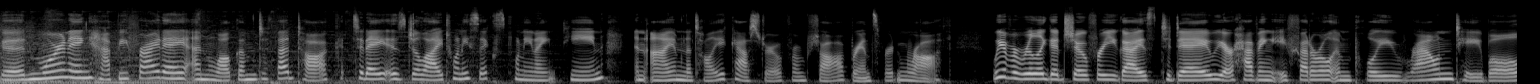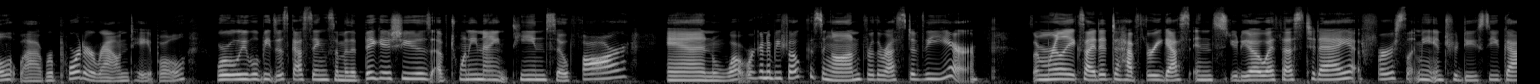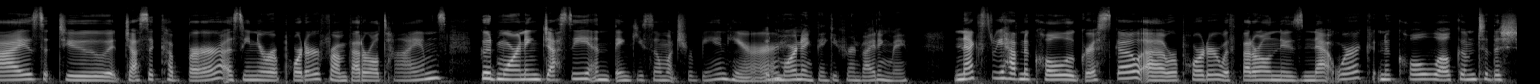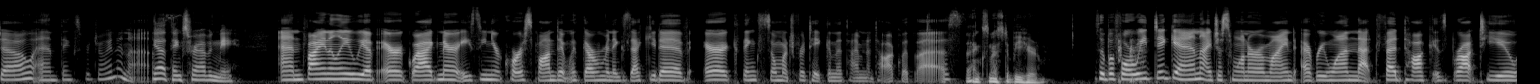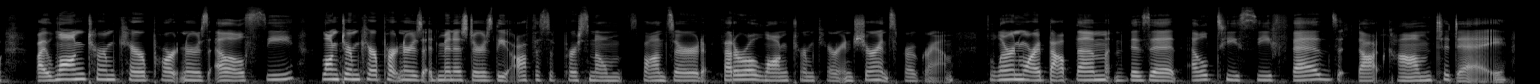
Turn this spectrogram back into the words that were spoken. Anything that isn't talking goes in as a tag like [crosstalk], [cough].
Good morning, happy Friday, and welcome to Fed Talk. Today is July 26, 2019, and I am Natalia Castro from Shaw, Bransford, and Roth. We have a really good show for you guys today. We are having a federal employee roundtable, uh, reporter roundtable, where we will be discussing some of the big issues of 2019 so far and what we're going to be focusing on for the rest of the year. So I'm really excited to have three guests in studio with us today. First, let me introduce you guys to Jessica Bur, a senior reporter from Federal Times. Good morning, Jesse, and thank you so much for being here. Good morning. Thank you for inviting me. Next, we have Nicole Ogrysko, a reporter with Federal News Network. Nicole, welcome to the show, and thanks for joining us. Yeah, thanks for having me. And finally, we have Erich Wagner, a senior correspondent with Government Executive. Erich, thanks so much for taking the time to talk with us. Thanks. Nice to be here. So, before we dig in, I just want to remind everyone that Fed Talk is brought to you by Long Term Care Partners LLC. Long Term Care Partners administers the Office of Personnel sponsored federal long term care insurance program. To learn more about them, visit ltcfeds.com today.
